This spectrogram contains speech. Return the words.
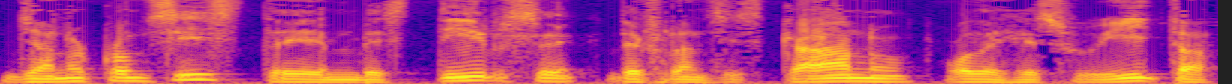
ya no consiste en vestirse de franciscano o de jesuita,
